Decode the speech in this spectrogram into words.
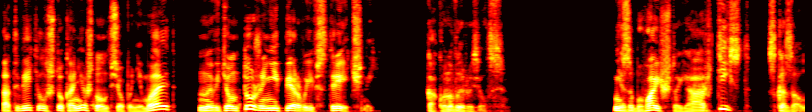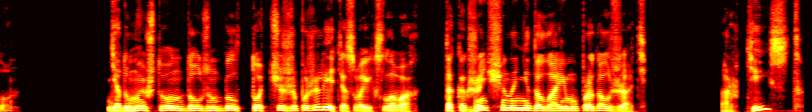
ответил, что, конечно, он все понимает, но ведь он тоже не первый встречный, как он выразился. «Не забывай, что я артист», — сказал он. Я думаю, что он должен был тотчас же пожалеть о своих словах, так как женщина не дала ему продолжать. «Артист?»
